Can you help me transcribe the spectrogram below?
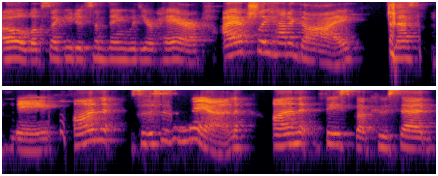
oh looks like you did something with your hair. I actually had a guy message me on so this is a man on facebook who said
